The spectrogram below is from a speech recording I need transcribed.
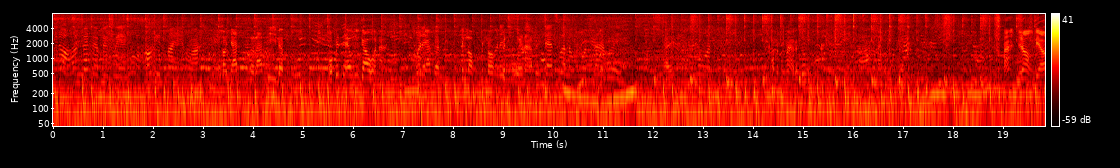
พี่น้องมันเป็นแบบแปลกๆเนาะเขาเฮ็ดใหม่เพราะว่าเขาจัดสถานที่แบบ ผมเป็นแถวคือเก่าอะนะเขาจัดแบบเป็นหลอกเป็นหลอกเป็นอวยหนาเป็นแซ่ส่วนน้องมดหน้าเว้ยไอ้มดข้ามันสิมากก็ต้องนั่งเลยอะพี่น้องเดี๋ยว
